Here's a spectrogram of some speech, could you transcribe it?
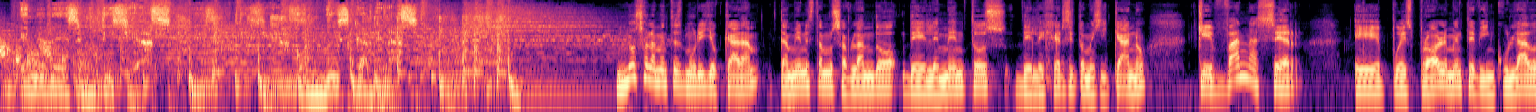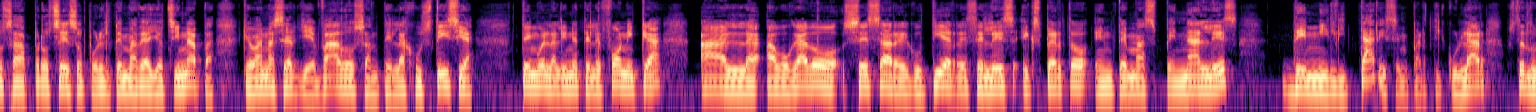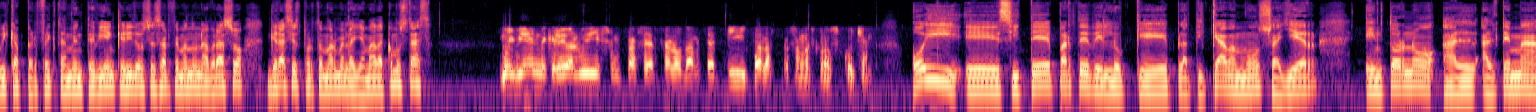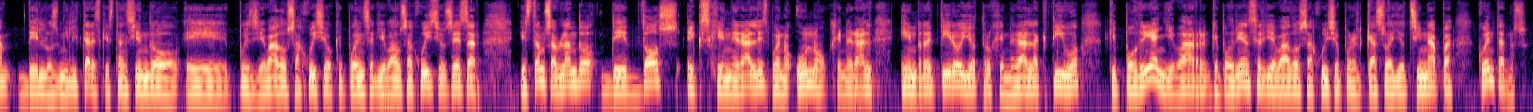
MBS Noticias con Luis Cárdenas. No solamente es Murillo Karam, también estamos hablando de elementos del ejército mexicano que van a ser eh, pues probablemente vinculados a proceso por el tema de Ayotzinapa, que van a ser llevados ante la justicia. Tengo en la línea telefónica al abogado César Gutiérrez, él es experto en temas penales de militares en particular. Usted lo ubica perfectamente bien, querido César, te mando un abrazo. Gracias por tomarme la llamada. ¿Cómo estás? Muy bien, mi querido Luis, un placer saludarte a ti y todas las personas que nos escuchan. Hoy eh, cité parte de lo que platicábamos ayer en torno al, al, tema de los militares que están siendo eh, pues llevados a juicio, que pueden ser llevados a juicio. César, estamos hablando de dos exgenerales, bueno, uno general en retiro y otro general activo, que podrían llevar, que podrían ser llevados a juicio por el caso Ayotzinapa. Cuéntanos.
